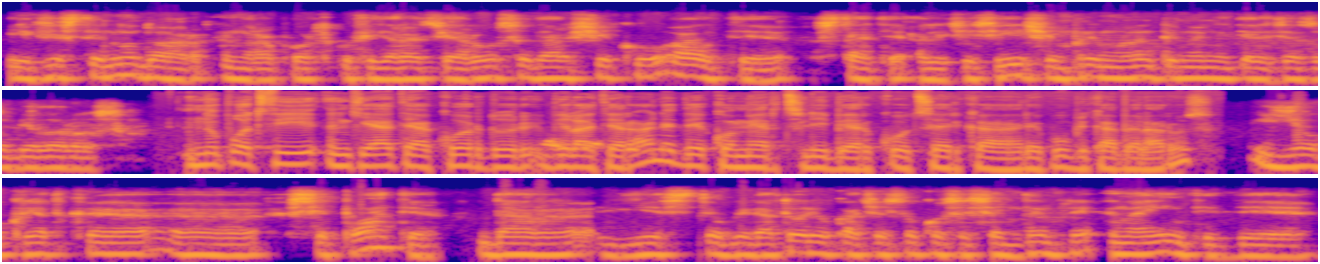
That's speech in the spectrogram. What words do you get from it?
există nu doar în raport cu Federația Rusă, dar și cu alte state ale CSI și în primul rând pe noi ne interesează Belarus. Nu pot fi încheiate acorduri bilaterale de comerț liber cu țări ca Republica Belarus? Eu cred că uh, se poate, dar este obligatoriu ca acest lucru să se întâmple înainte de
